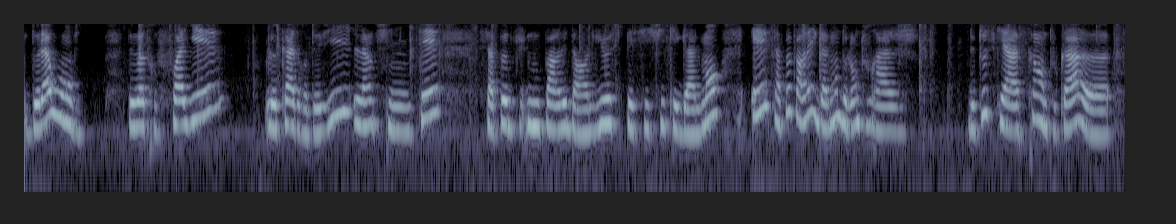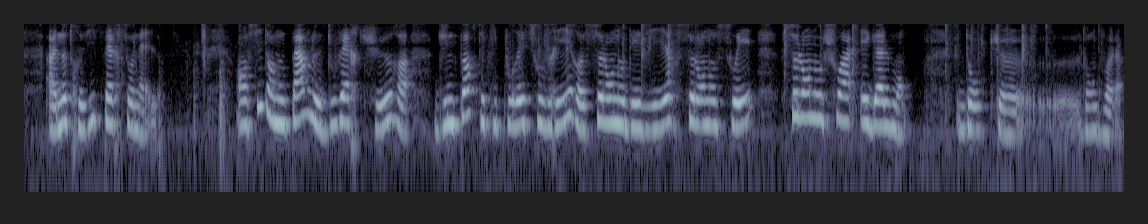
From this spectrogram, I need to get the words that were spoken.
de là où on vit, de notre foyer, le cadre de vie, l'intimité, ça peut nous parler d'un lieu spécifique également. Et ça peut parler également de l'entourage. De tout ce qui est astreint en tout cas euh, à notre vie personnelle. Ensuite, on nous parle d'ouverture, d'une porte qui pourrait s'ouvrir selon nos désirs, selon nos souhaits, selon nos choix également. Donc, euh, donc voilà.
